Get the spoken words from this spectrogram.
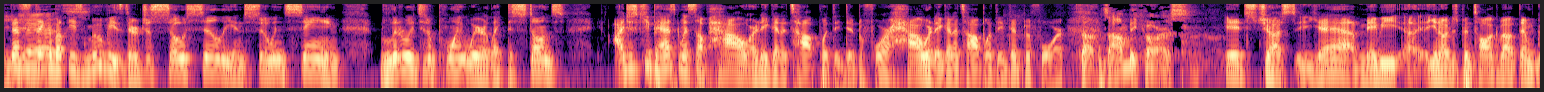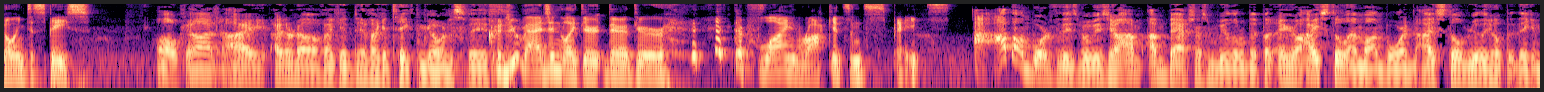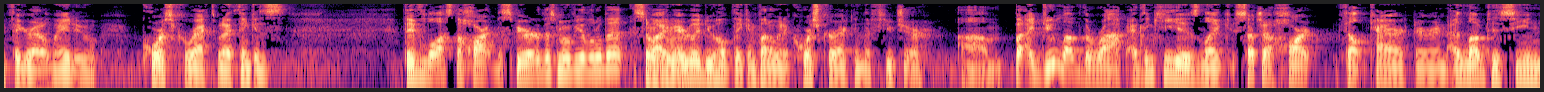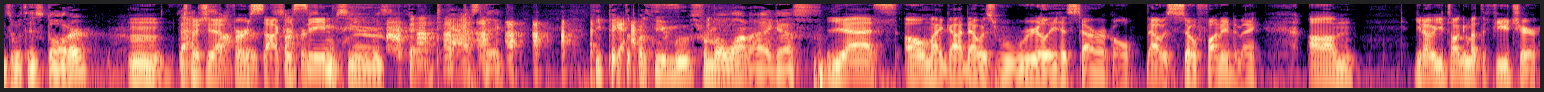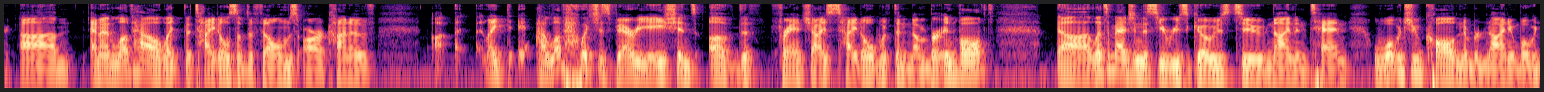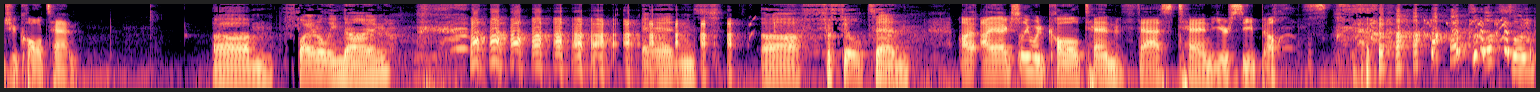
that's the thing about these movies. They're just so silly and so insane. Literally to the point where like the stunts I just keep asking myself, how are they going to top what they did before? How are they going to top what they did before? Zo- zombie cars. It's just, yeah, maybe, uh, you know, there's been talk about them going to space. Oh god, I I don't know if I could if I could take them going to space. Could you imagine, like, they're, they're, they're, they're flying rockets in space? I, I'm on board for these movies. You know, I'm I'm bashing this movie a little bit, but you know, I still am on board, and I still really hope that they can figure out a way to course correct what I think is they've lost the heart, the spirit of this movie a little bit. So I, I really do hope they can find a way to course correct in the future. Um, but I do love The Rock. I think he is like such a heartfelt character, and I loved his scenes with his daughter. Mm, especially that first soccer scene. scene was fantastic. He picked up a few moves from Moana, I guess. Yes. Oh my god, that was really hysterical. That was so funny to me. Um, you know, you're talking about the future, um, and I love how like the titles of the films are kind of uh, like I love how it's just variations of the franchise title with the number involved. Uh, let's imagine the series goes to nine and ten. What would you call number nine, and what would you call ten? Um, finally nine, and uh, fulfill ten. I, I actually would call 10 fast 10 your seatbelts. That's awesome.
